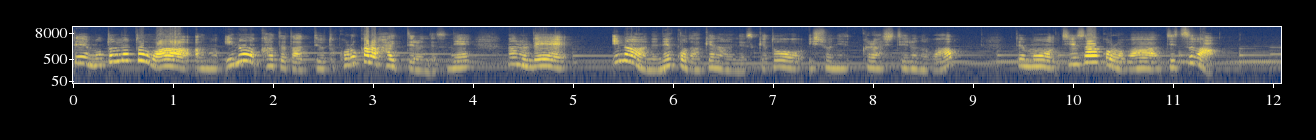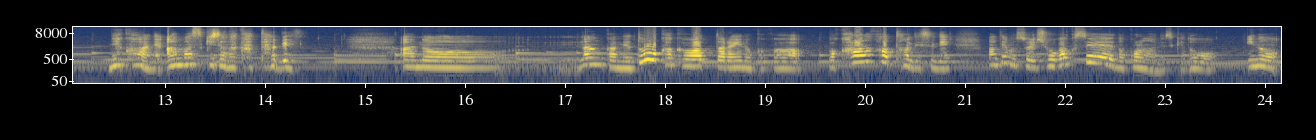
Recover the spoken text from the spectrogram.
でもともとはあの犬を飼ってたっていうところから入ってるんですね。なので今はね猫だけなんですけど一緒に暮らしてるのは。でも小さい頃は実は猫はねあんま好きじゃなかったんです。あのー、なんかねどう関わったらいいのかがわからなかったんですね。まあでもそれ小学生の頃なんですけど犬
